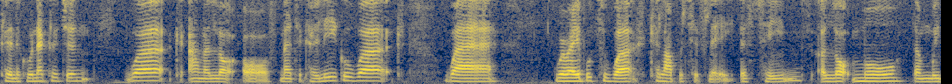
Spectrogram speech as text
clinical negligence work and a lot of medico legal work where we're able to work collaboratively as teams a lot more than we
